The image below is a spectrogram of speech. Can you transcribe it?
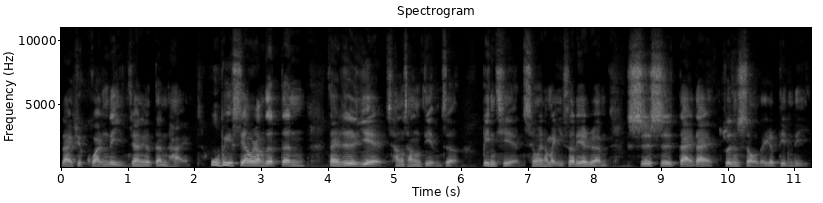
来去管理这样一个灯台，务必是要让这灯在日夜常常点着，并且成为他们以色列人世世代代遵守的一个定例。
